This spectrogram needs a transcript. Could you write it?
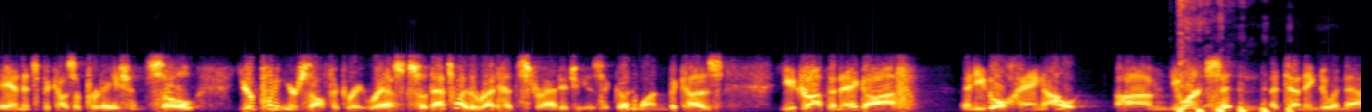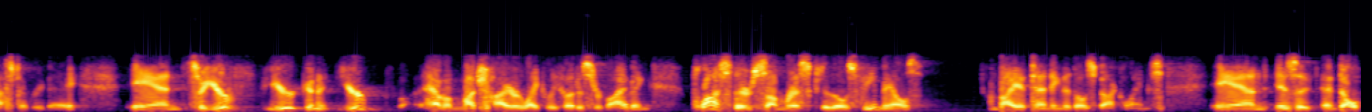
and it's because of predation. So you're putting yourself at great risk. So that's why the redhead strategy is a good one because you drop an egg off and you go hang out. Um, you aren't sitting attending to a nest every day, and so you're you're gonna you're have a much higher likelihood of surviving. Plus, there's some risk to those females by attending to those ducklings. And as an adult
